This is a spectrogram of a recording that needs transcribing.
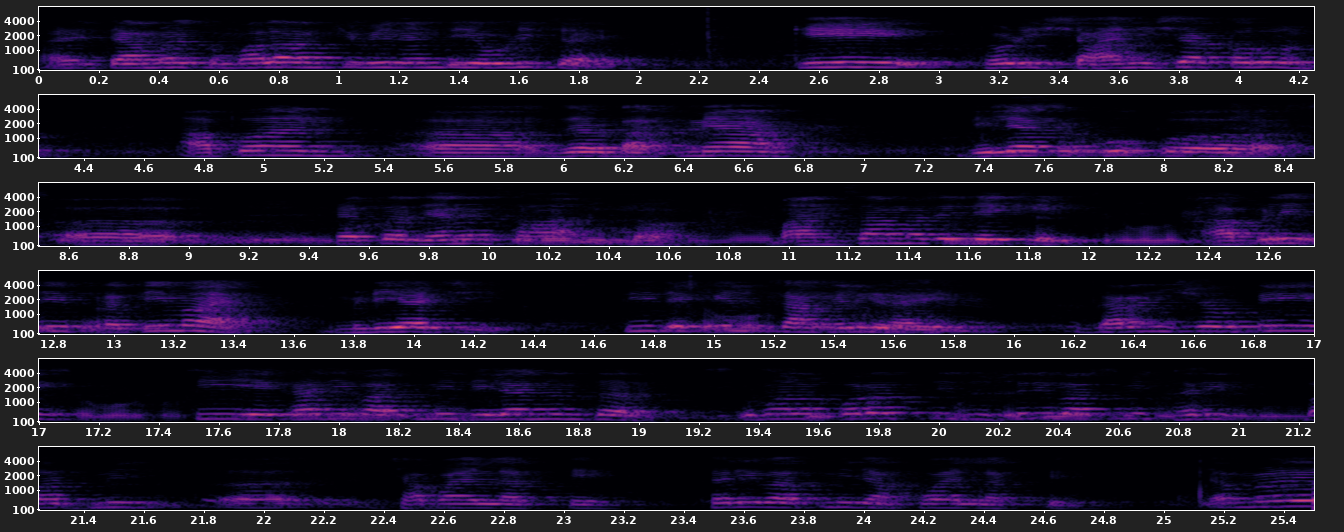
आणि त्यामुळे तुम्हाला आमची विनंती एवढीच आहे की थोडी शहानिशा करून आपण जर बातम्या दिल्या तर खूप त्याचा जनसा माणसामध्ये देखील आपली जी प्रतिमा आहे मीडियाची ती देखील चांगली राहील. कारण शेवटी ती एखादी बातमी दिल्यानंतर तुम्हाला परत ती दुसरी बातमी खरी बातमी छापायला लागते खरी बातमी दाखवायला लागते. त्यामुळे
